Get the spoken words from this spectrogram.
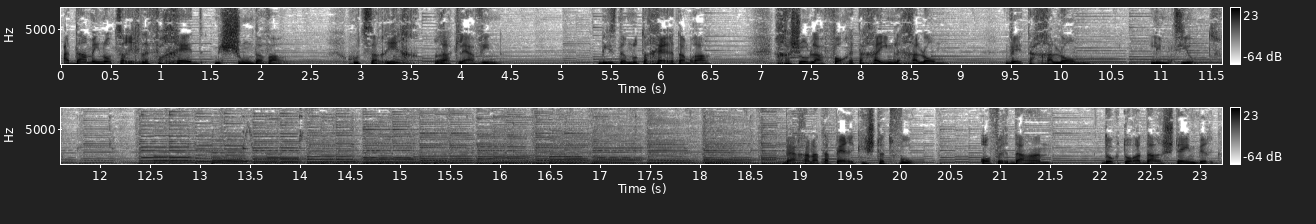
אדם אינו צריך לפחד משום דבר, הוא צריך רק להבין. בהזדמנות אחרת אמרה, חשוב להפוך את החיים לחלום, ואת החלום למציאות. בהכנת הפרק השתתפו עופר דהן, דוקטור הדר שטיינברג,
